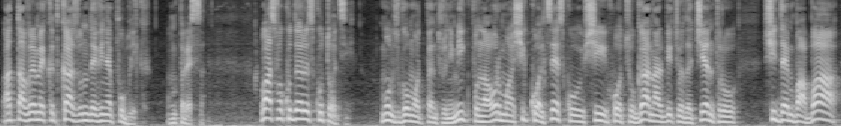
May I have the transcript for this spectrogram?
atâta vreme cât cazul nu devine public în presă. V-ați făcut de râs cu toții mult zgomot pentru nimic, până la urmă și Colțescu, și Hoțugan, arbitru de centru, și Dembaba,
